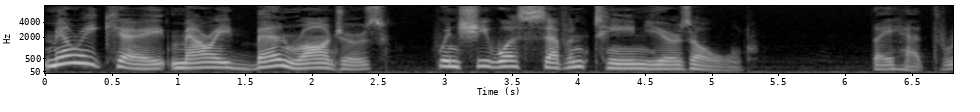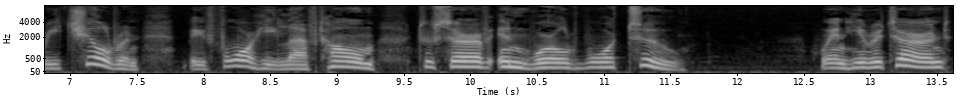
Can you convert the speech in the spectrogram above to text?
Mary Kay married Ben Rogers when she was 17 years old. They had three children before he left home to serve in World War II. When he returned,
